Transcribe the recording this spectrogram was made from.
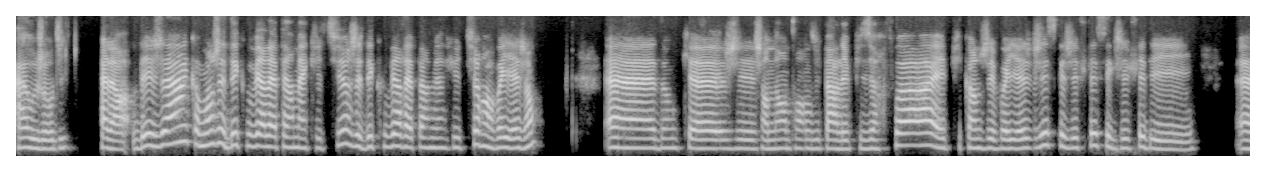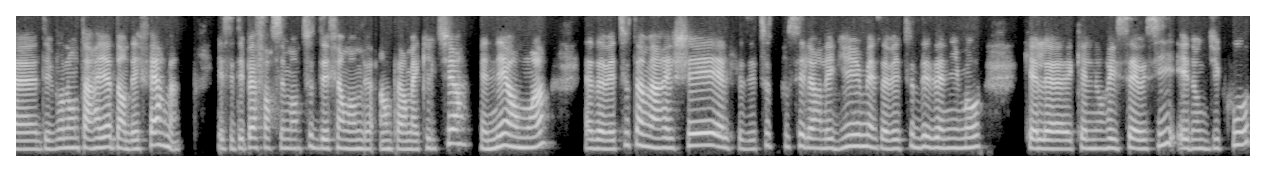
a aujourd'hui? Alors déjà, comment j'ai découvert la permaculture? J'ai découvert la permaculture en voyageant. Donc j'en ai, entendu parler plusieurs fois et puis quand j'ai voyagé, ce que j'ai fait, c'est que j'ai fait des, des volontariats dans des fermes et c'était pas forcément toutes des fermes en, permaculture, mais néanmoins, elles avaient tout un maraîcher, elles faisaient toutes pousser leurs légumes, elles avaient toutes des animaux qu'elles euh, qu'elles nourrissaient aussi. Et donc du coup,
